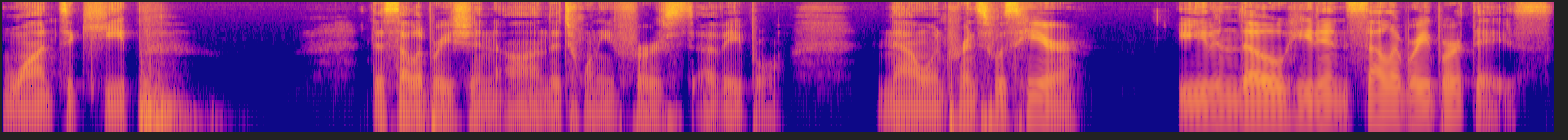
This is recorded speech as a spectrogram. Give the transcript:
want to keep the celebration on the 21st of April. Now, when Prince was here, even though he didn't celebrate birthdays,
